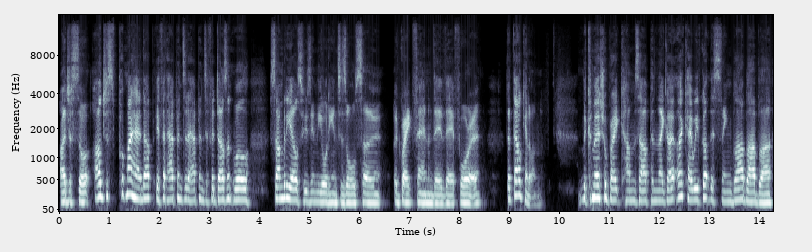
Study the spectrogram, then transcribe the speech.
I just thought, I'll just put my hand up. If it happens, it happens. If it doesn't, well, somebody else who's in the audience is also a great fan and they're there for it, that they'll get on. The commercial break comes up and they go, okay, we've got this thing, blah, blah, blah.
